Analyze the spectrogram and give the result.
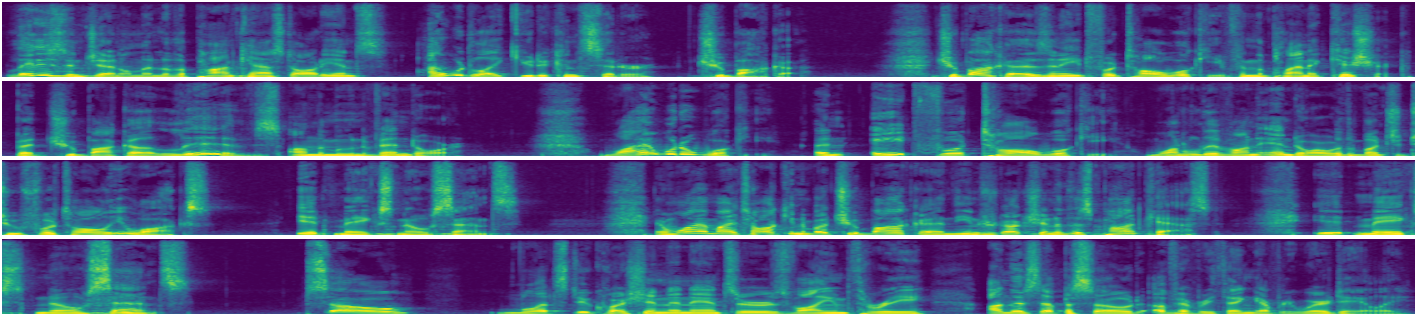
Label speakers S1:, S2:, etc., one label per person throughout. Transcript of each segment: S1: Ladies and gentlemen of the podcast audience, I would like you to consider Chewbacca. Chewbacca is an 8 foot tall Wookiee from the planet Kashyyyk, but Chewbacca lives on the moon of Endor. Why would a Wookiee, an 8 foot tall Wookiee, want to live on Endor with a bunch of 2 foot tall Ewoks? It makes no sense. And why am I talking about Chewbacca in the introduction of this podcast? It makes no sense. So, let's do question and answers volume 3 on this episode of Everything Everywhere Daily.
